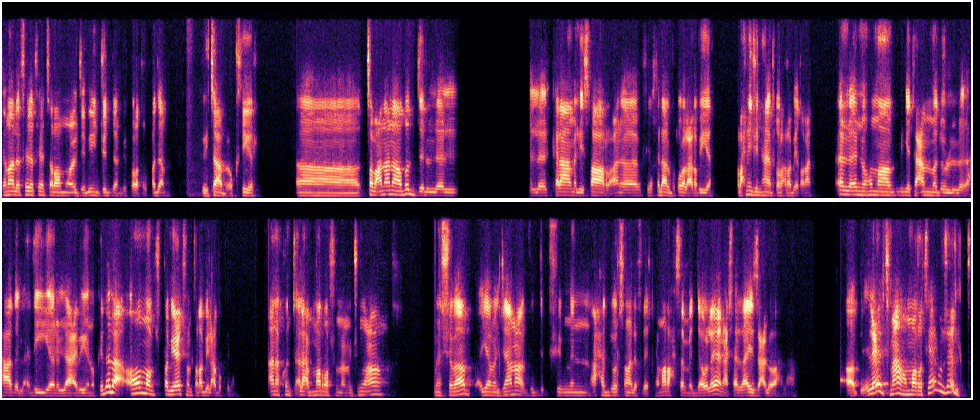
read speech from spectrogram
شمال أفريقيا ترى معجبين جدا بكرة القدم ويتابعوا كثير. آه طبعا أنا ضد ال ال الكلام اللي صار في خلال البطولة العربية. راح نيجي نهاية البطولة العربية طبعا. انه هم يتعمدوا هذه الأذية للاعبين وكذا. لا هم بطبيعتهم ترى بيلعبوا كذا. أنا كنت ألعب مرة مع مجموعة من الشباب أيام الجامعة في من أحد دول شمال أفريقيا. ما راح أسمي الدولة يعني عشان لا يزعلوا أهلها. لعبت معاهم مرتين وزعلت.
